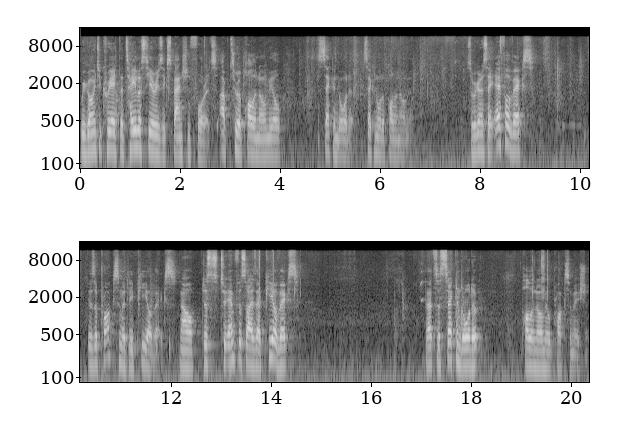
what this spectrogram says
we're going to create the Taylor series expansion for it up to a polynomial second order, second order polynomial. So we're going to say f of x is approximately p of x. Now, just to emphasize that p of x, that's a second order polynomial approximation.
